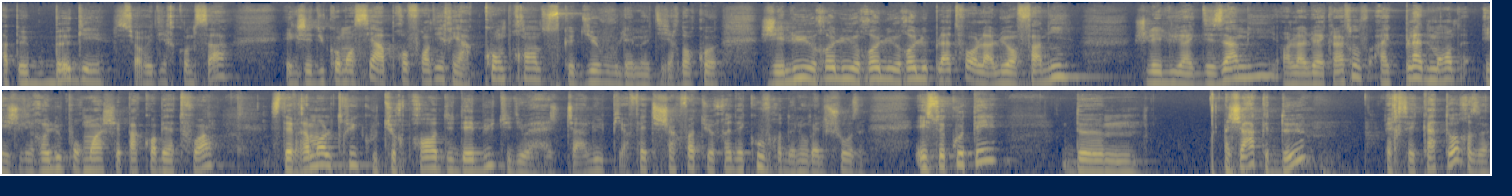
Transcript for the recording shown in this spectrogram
un peu buggé, si on veut dire comme ça, et que j'ai dû commencer à approfondir et à comprendre ce que Dieu voulait me dire. Donc euh, j'ai lu, relu, relu, relu fois. On l'a lu en famille, je l'ai lu avec des amis, on l'a lu avec plein de monde, et je l'ai relu pour moi je sais pas combien de fois. C'était vraiment le truc où tu reprends du début, tu dis ouais j'ai déjà lu, puis en fait chaque fois tu redécouvres de nouvelles choses. Et ce côté de hum, Jacques 2, verset 14,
